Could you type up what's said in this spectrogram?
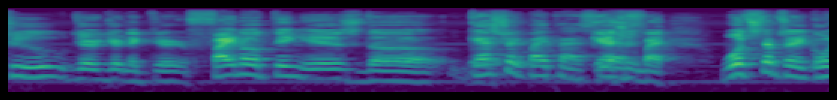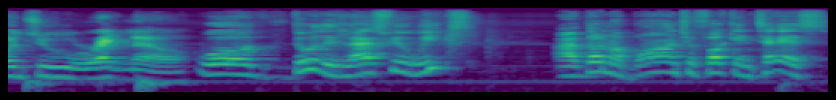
to your your like your final thing is the Gastric bypass. gastric yes. bypass. What steps are you going to right now? Well, dude, these last few weeks, I've done a bunch of fucking tests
